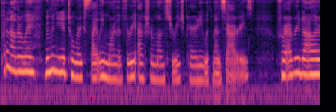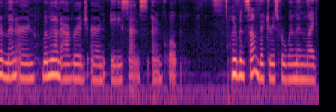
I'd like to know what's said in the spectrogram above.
put another way, women needed to work slightly more than three extra months to reach parity with men's salaries. For every dollar men earn, women on average earn 80 cents, end quote. There have been some victories for women, like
